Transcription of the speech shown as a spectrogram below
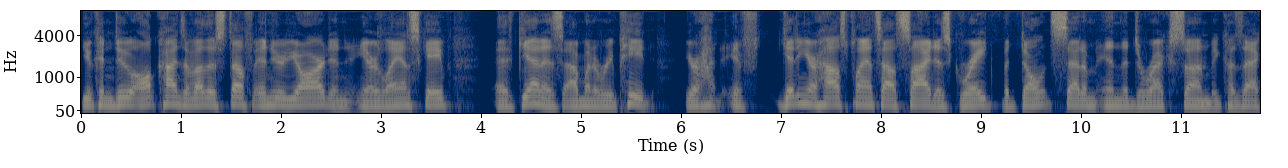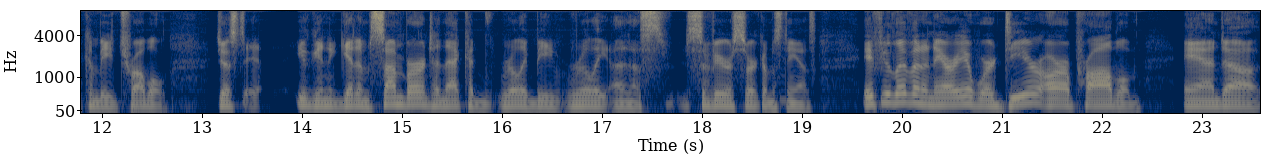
You can do all kinds of other stuff in your yard and your landscape. Again, as I'm going to repeat, your if getting your house plants outside is great, but don't set them in the direct sun because that can be trouble just eh, you're going to get them sunburnt, and that could really be really a severe circumstance. If you live in an area where deer are a problem and uh,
